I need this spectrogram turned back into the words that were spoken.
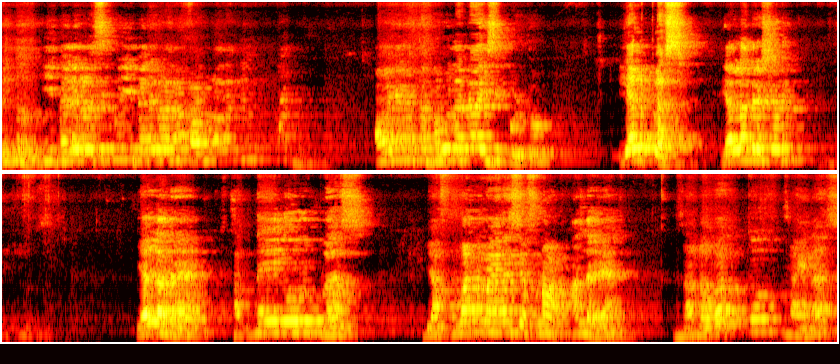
ಐದ್ನೂರು. ಈ ಬೆಲೆಗಳು ಸಿಕ್ಕು, ಈ ಬೆಲೆಗಳನ್ನ ಫಾರ್ಮುಲಾದಾಗ ನೀವು ಅವಾಗ ಏನಂತ ಬಹುಲಕ is equal to L plus L ಅಂದ್ರೆ ಎಷ್ಟು ನೋಡಿ ಎಲ್ ಅಂದ್ರೆ ಹದಿನೈದು plus F one minus F naught ಅಂದ್ರೆ ನಲವತ್ತು ಮೈನಸ್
